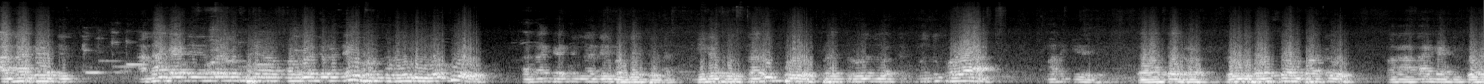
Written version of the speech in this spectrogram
అన్నా క్యాంటీన్ అన్నా క్యాంటీన్ మొదలెట్టారంటే రోజుల లోపు అన్నా మీరే చూస్తారు ఇప్పుడు ప్రతిరోజు అంతకు ముందు కూడా మనకి ఒక రెండు సంవత్సరాల పాటు మన అన్నా క్యాంటీన్ కూడా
